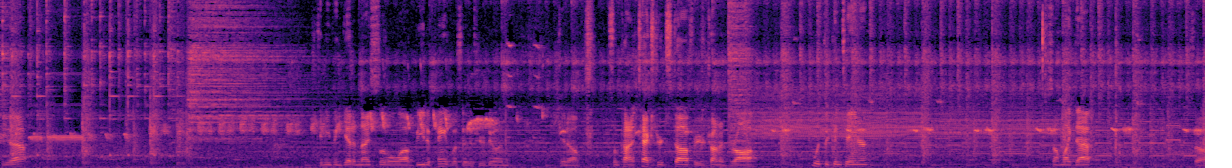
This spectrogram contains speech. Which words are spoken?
See that? You can even get a nice little uh, bead of paint with it if you're doing, you know, some kind of textured stuff or you're trying to draw with the container. Something like that. So,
